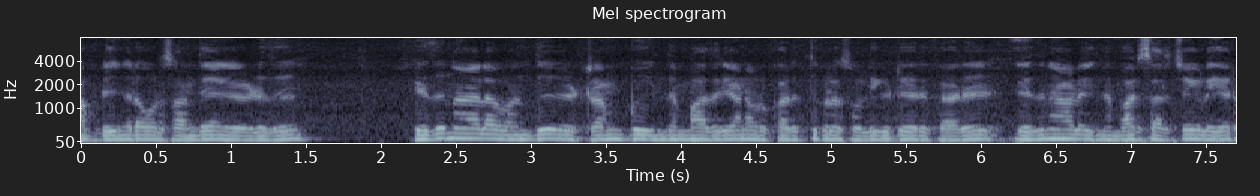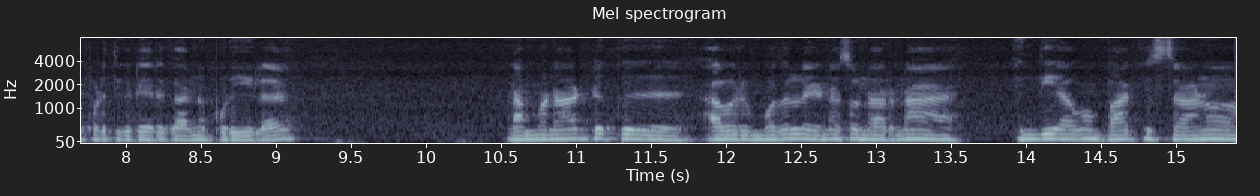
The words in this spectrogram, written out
அப்படிங்கிற ஒரு சந்தேகம் எழுது. எதனால் வந்து ட்ரம்ப்பு இந்த மாதிரியான ஒரு கருத்துக்களை சொல்லிக்கிட்டே இருக்கார்? எதனால் இந்த மாதிரி சர்ச்சைகளை ஏற்படுத்திக்கிட்டே இருக்காருன்னு புரியல. நம்ம நாட்டுக்கு அவர் முதல்ல என்ன சொன்னார்னா இந்தியாவும் பாகிஸ்தானும்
